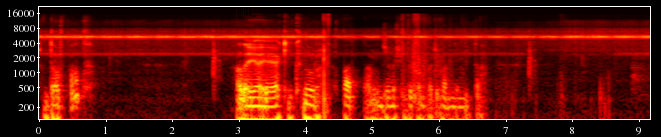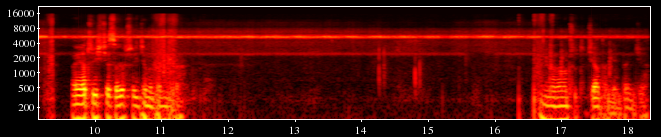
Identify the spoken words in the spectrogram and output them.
Czy on tam wpadł? Ale ja, jaki knur. Wpadł tam, idziemy się wykąpać w wannie Mita. No i oczywiście sobie przejdziemy do Mira. Nie wiadomo, czy tu dziada nie będzie.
